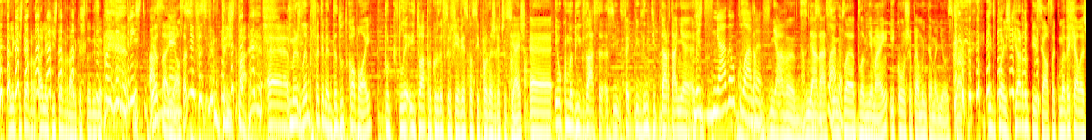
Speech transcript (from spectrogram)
Olha que isto é verdade, olha que isto é verdade o que eu estou a dizer. Coisa triste, pá. Eu sei. Elsa, a minha triste, pá. Ah, mas lembro perfeitamente da do de cowboy, porque le- e estou à procura da fotografia a ver se consigo pôr nas redes sociais. Ah, eu com uma bigodaça, assim, feito bigodinho tipo d'Artanha. Mas Assim, desenhada ou colada? não, desenhada, desenhada ser assim colada. pela, pela minha mãe e com um chapéu muito tamanhoso. pá. e depois, pior do que isso, Elsa, com uma daquelas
